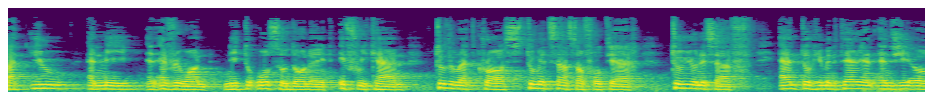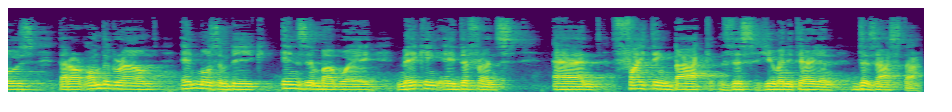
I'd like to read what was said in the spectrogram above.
But you and me and everyone need to also donate, if we can, to the Red Cross, to Médecins Sans Frontières, to UNICEF, and to humanitarian NGOs that are on the ground in Mozambique, in Zimbabwe, making a difference and fighting back this humanitarian disaster.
